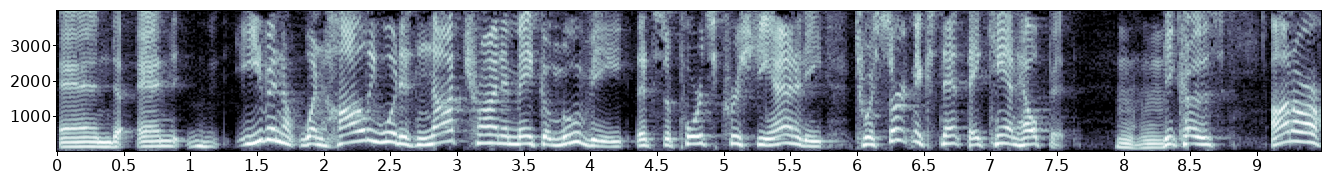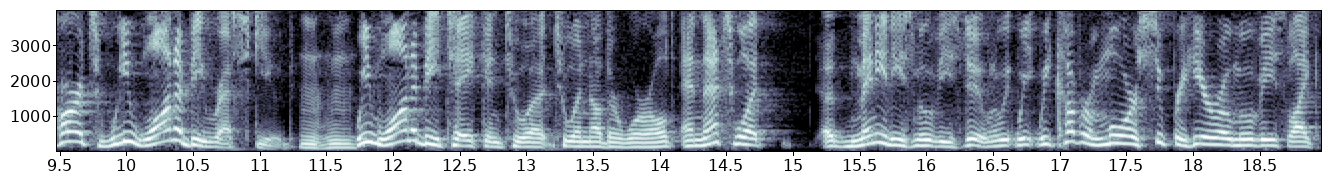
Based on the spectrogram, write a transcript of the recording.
And and even when Hollywood is not trying to make a movie that supports Christianity, to a certain extent they can't help it. Mm-hmm. Because on our hearts we want to be rescued. Mm-hmm. We want to be taken to a to another world and that's what uh, many of these movies do. We, we, we cover more superhero movies like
